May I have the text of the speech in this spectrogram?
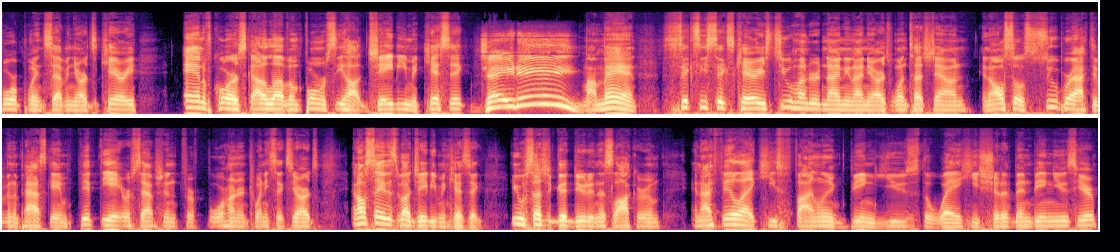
4.7 yards a carry. And of course, gotta love him, former Seahawk JD McKissic, JD. my man, 66 carries, 299 yards, one touchdown, and also super active in the pass game, 58 receptions for 426 yards. And I'll say this about JD McKissic. He was such a good dude in this locker room, and I feel like he's finally being used the way he should have been being used here.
